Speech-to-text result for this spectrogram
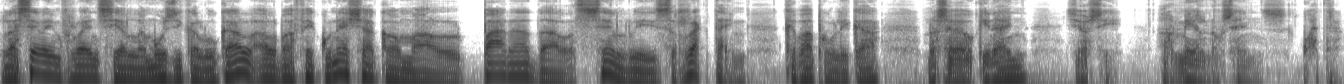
La seva influència en la música local el va fer conèixer com el pare del St. Louis Ragtime, que va publicar, no sabeu quin any, jo sí, el 1904.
